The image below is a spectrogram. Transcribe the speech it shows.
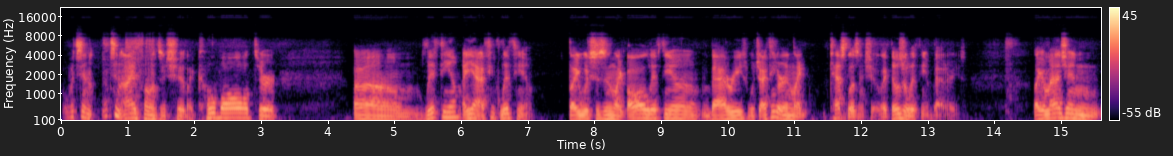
what's in what's in iPhones and shit like cobalt or um lithium. Uh, yeah, I think lithium, like which is in like all lithium batteries, which I think are in like Teslas and shit. Like those are lithium batteries. Like imagine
